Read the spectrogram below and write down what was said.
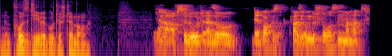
eine positive, gute Stimmung. Ja, absolut. Also der Bock ist quasi umgestoßen. Man hat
